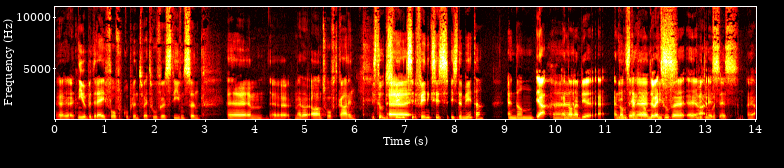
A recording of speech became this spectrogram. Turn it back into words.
Eh, het nieuwe bedrijf overkoepelend Wethoeve, Stevenson, ehm, eh, met aan het hoofd Karin. Is het, dus Eh, Phoenix, Phoenix is, is de meta en dan... Ja, en dan heb je... En dan zijn eh, de is- Wethoeve... eh, ja, Wethoeve, is, is, ja,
